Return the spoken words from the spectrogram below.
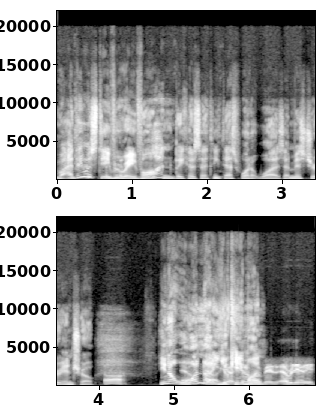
well, I think it was Stevie Ray Vaughan because I think that's what it was. I missed your intro. Ah. You know, Yeah, one night yeah, you yeah, came know, on. I mean, every any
